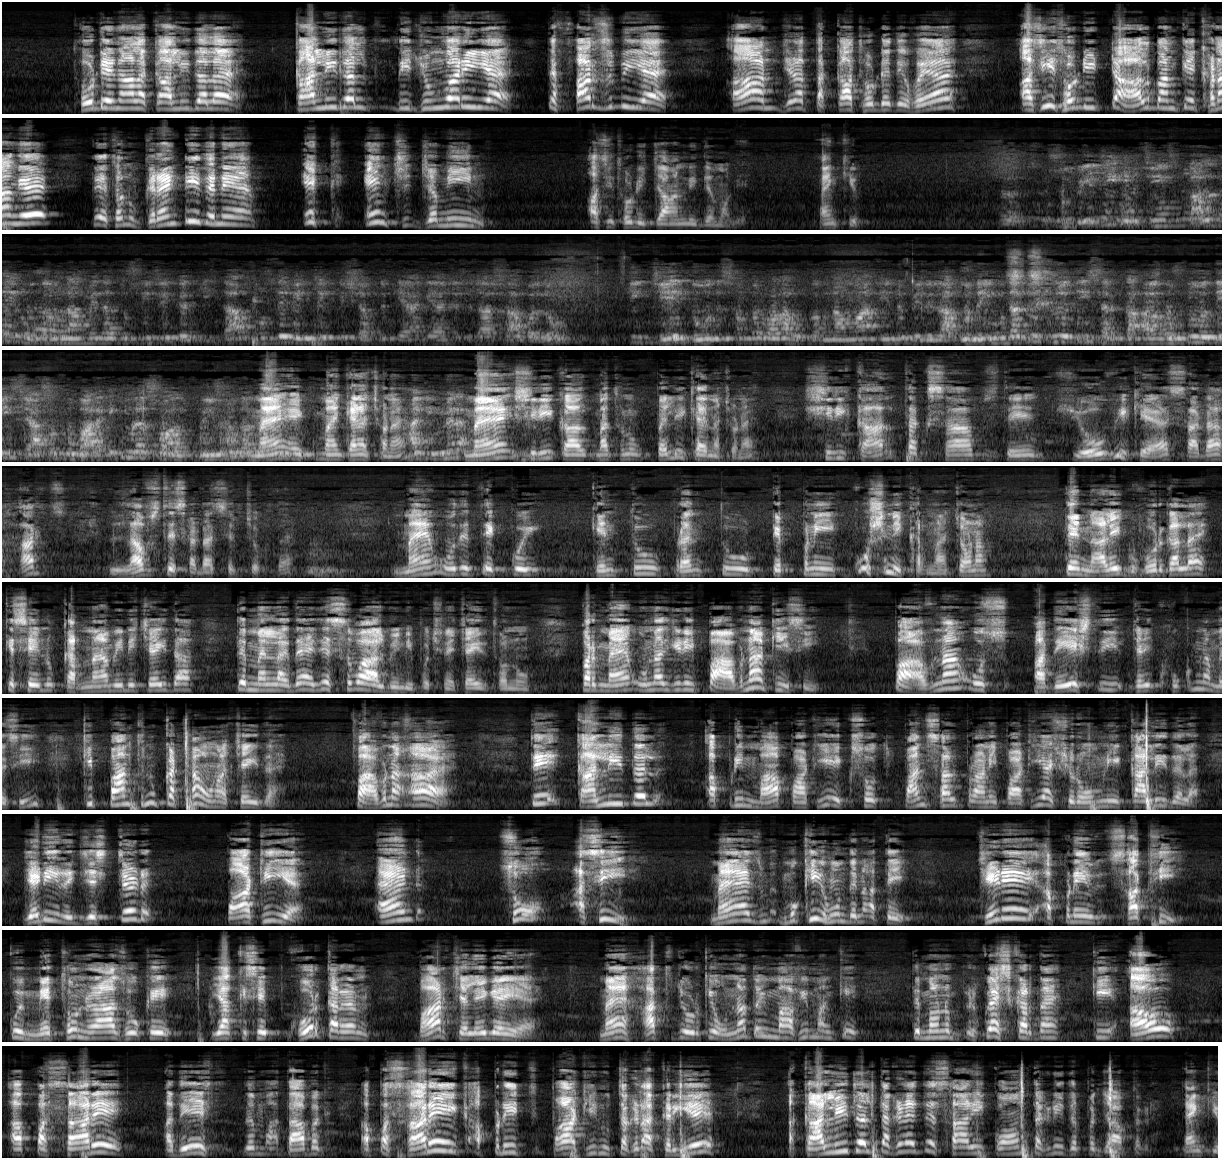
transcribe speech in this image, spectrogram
ਤੁਹਾਡੇ ਨਾਲ ਅਕਾਲੀ ਦਲ ਹੈ। ਅਕਾਲੀ ਦਲ ਦੀ ਜ਼ਿੰਮੇਵਾਰੀ ਹੈ ਤੇ ਫਰਜ਼ ਵੀ ਹੈ। ਆ ਜਿਹੜਾ ਧੱਕਾ ਤੁਹਾਡੇ ਤੇ ਹੋਇਆ, ਅਸੀਂ ਤੁਹਾਡੀ ਢਾਲ ਬਣ ਕੇ ਖੜਾਂਗੇ ਤੇ ਤੁਹਾਨੂੰ ਗਾਰੰਟੀ ਦਿੰਨੇ ਆ ਇੱਕ ਇੰਚ ਜ਼ਮੀਨ ਅਸੀਂ ਤੁਹਾਡੀ ਜਾਨ ਨਹੀਂ ਦੇਵਾਂਗੇ। ਥੈਂਕ ਯੂ ਸੁਖਬੀਰ ਜੀ ਇੱਕ ਚੀਜ਼ ਕੱਲ ਦੇ ਹੁਕਮਨਾਮੇ ਦਾ ਤੁਸੀਂ ਜ਼ਿਕਰ ਕੀਤਾ। ਉਸ ਦੇ ਵਿੱਚ ਇੱਕ ਸ਼ਬਦ ਕਿਹਾ ਗਿਆ ਜਥੇਦਾਰ ਸਾਹਿਬ ਵੱਲੋਂ ਕਿ ਜੇ 2 ਦਸੰਬਰ ਵਾਲਾ ਹੁਕਮਨਾਮਾ ਇਹਨੂੰ ਬਿੱਲ ਲਾਗੂ ਨਹੀਂ ਹੁੰਦਾ ਤਾਂ ਉਸ ਨੂੰ ਉਹਦੀ ਸਰਕਾਰ ਉਸ ਨੂੰ ਉਹਦੀ ਸਿਆਸਤ ਮੁਬਾਰਕ ਇੱਕ ਮੇਰਾ ਸਵਾਲ ਪਲੀਜ਼ ਹੋਗਾ ਮੈਂ ਇੱਕ ਮੈਂ ਕਹਿਣਾ ਚਾਹਣਾ ਮੈਂ ਸ਼੍ਰੀ ਕਾਲ ਮੈਂ ਤੁਹਾਨੂੰ ਪਹਿਲੀ ਕਹਿਣਾ ਚਾਹਣਾ ਸ਼੍ਰੀ ਕਾਲ ਤਖਤ ਸਾਹਿਬ ਦੇ ਜੋ ਵੀ ਕਿਹਾ ਸਾਡਾ ਹਰ ਲਫ਼ਜ਼ ਤੇ ਸਾਡਾ ਸਿਰ ਝੁਕਦਾ ਮੈਂ ਉਹਦੇ ਤੇ ਕੋਈ ਕਿੰਤੂ ਪ੍ਰੰਤੂ ਟਿੱਪਣੀ ਕੁਝ ਨਹੀਂ ਕਰਨਾ ਚਾਹਣਾ ਤੇ ਨਾਲੇ ਇੱਕ ਹੋਰ ਗੱਲ ਹੈ, ਕਿਸੇ ਨੂੰ ਕਰਨਾ ਵੀ ਨਹੀਂ ਚਾਹੀਦਾ ਤੇ ਮੈਨੂੰ ਲੱਗਦਾ ਹੈ ਜੇ ਸਵਾਲ ਵੀ ਨਹੀਂ ਪੁੱਛਣੇ ਚਾਹੀਦੇ ਤੁਹਾਨੂੰ। ਪਰ ਮੈਂ ਉਹਨਾਂ ਦੀ ਜਿਹੜੀ ਭਾਵਨਾ ਕੀ ਸੀ? ਭਾਵਨਾ ਉਸ ਆਦੇਸ਼ ਦੀ ਜਿਹੜੀ ਹੁਕਮਨਾਮੇ ਸੀ ਕਿ ਪੰਥ ਨੂੰ ਇਕੱਠਾ ਹੋਣਾ ਚਾਹੀਦਾ ਹੈ। ਭਾਵਨਾ ਆ ਹੈ। ਤੇ ਅਕਾਲੀ ਦਲ ਆਪਣੀ ਮਾਂ ਪਾਰਟੀ ਹੈ 105 ਸਾਲ ਪੁਰਾਣੀ ਪਾਰਟੀ ਹੈ, ਸ਼੍ਰੋਮਣੀ ਅਕਾਲੀ ਦਲ ਹੈ, ਜਿਹੜੀ ਰਜਿਸਟਰਡ ਪਾਰਟੀ ਹੈ। ਐਂਡ ਸੋ ਅਸੀਂ, ਮੈਂ as ਮੁਖੀ ਹੋਣ ਦੇ ਨਾਤੇ ਜਿਹੜੇ ਆਪਣੇ ਸਾਥੀ ਕੋਈ ਮੇਥੋਂ ਨਾਰਾਜ਼ ਹੋ ਕੇ ਜਾਂ ਕਿਸੇ ਹੋਰ ਕਾਰਨ ਬਾਹਰ ਚਲੇ ਗਏ ਹੈ, ਮੈਂ ਹੱਥ ਜੋੜ ਕੇ ਉਹਨਾਂ ਤੋਂ ਵੀ ਮਾਫੀ ਮੰਗ ਕੇ ਤੇ ਮੈਂ ਉਹਨੂੰ ਰਿਕੁਐਸਟ ਕਰਦਾ ਕਿ ਆਓ, ਆਪਾਂ ਸਾਰੇ ਆਦੇਸ਼ ਦੇ ਮੁਤਾਬਕ ਆਪਾਂ ਸਾਰੇ ਇੱਕ ਆਪਣੀ ਪਾਰਟੀ ਨੂੰ ਤਕੜਾ ਕਰੀਏ। ਅਕਾਲੀ ਦਲ ਤਕੜੇ ਤੇ ਸਾਰੀ ਕੌਮ ਤਕੜੀ ਤੇ ਪੰਜਾਬ ਤਕੜਾ। Thank you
